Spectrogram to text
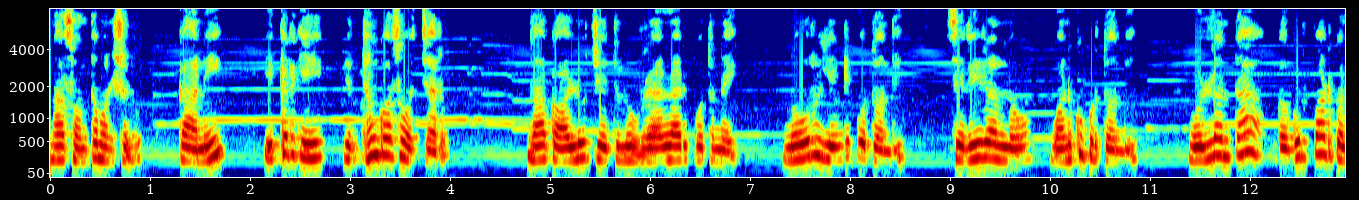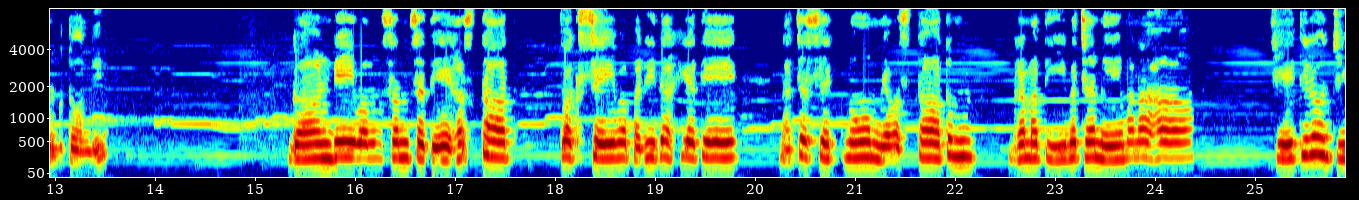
నా సొంత మనుషులు. కానీ ఇక్కడికి యుద్ధం కోసం వచ్చారు. నా కాళ్ళు చేతులు వేళ్ళాడిపోతున్నాయి నోరు ఎండిపోతోంది. శరీరంలో వణుకు పుడుతోంది. ఒళ్ళంతా గగుర్పాటు కలుగుతోంది. గాంధీవం సంసతే హస్తాత్ త్వక్సైవ పరిదహ్యతే నచ శక్నోమ్యవస్థాతుం భ్రమతీవ చ నేమనః చేతిలోంచి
